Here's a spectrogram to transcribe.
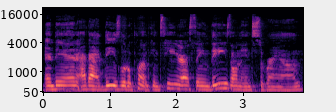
And then I got these little pumpkins here. I seen these on Instagram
